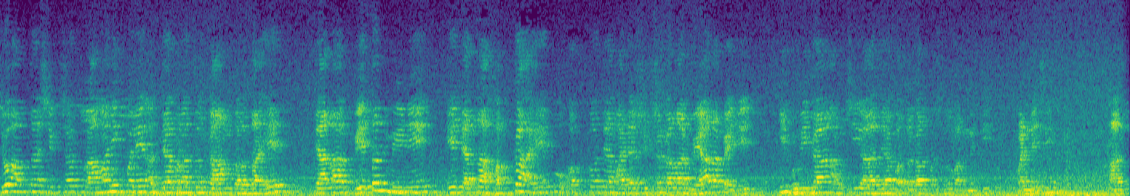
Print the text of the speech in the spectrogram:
जो आमचा शिक्षक प्रामाणिकपणे अध्यापनाचं काम करत आहे त्याला वेतन मिळणे हे त्याचा हक्क आहे. तो हक्क त्या माझ्या शिक्षकाला मिळाला पाहिजे. ही भूमिका आमची आज या पत्रकार परिषद मांडण्याची मांडण्याची आज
